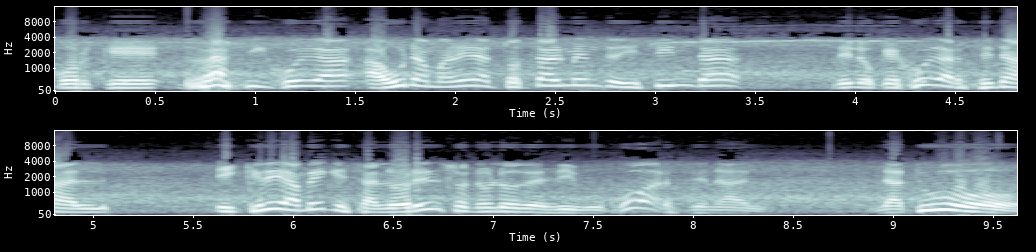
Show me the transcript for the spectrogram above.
porque Racing juega a una manera totalmente distinta de lo que juega Arsenal, y créame que San Lorenzo no lo desdibujó Arsenal, la tuvo,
